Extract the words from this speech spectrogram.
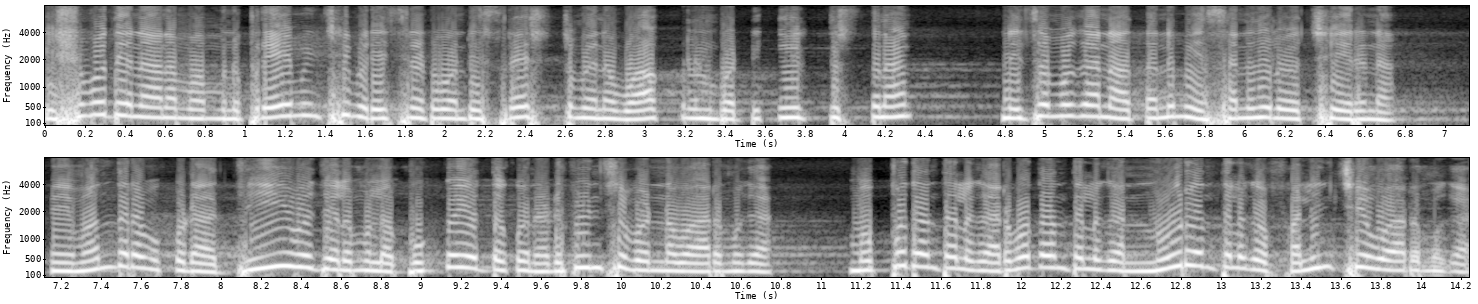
ఈ శుభదినాన మమ్మల్ని ప్రేమించి మీరు ఇచ్చినటువంటి శ్రేష్టమైన వాక్కులను బట్టి కీర్తిస్తున్నాను నిజముగా నా తండ్రి మీ సన్నిధిలో చేరిన మేమందరం కూడా జీవజలముల బుక్క యుద్ధకు నడిపించబడిన వారముగా ముప్పదంతలుగా అరవదంతలుగా నూరంతలుగా ఫలించే వారముగా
